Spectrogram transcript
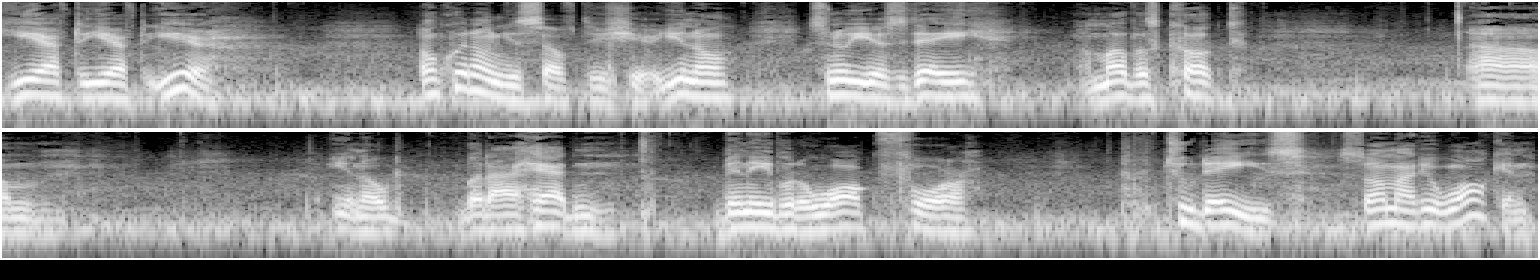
year after year after year. Don't quit on yourself this year. You know, it's New Year's Day. My mother's cooked. Um, you know, but I hadn't been able to walk for two days. So I'm out here walking.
